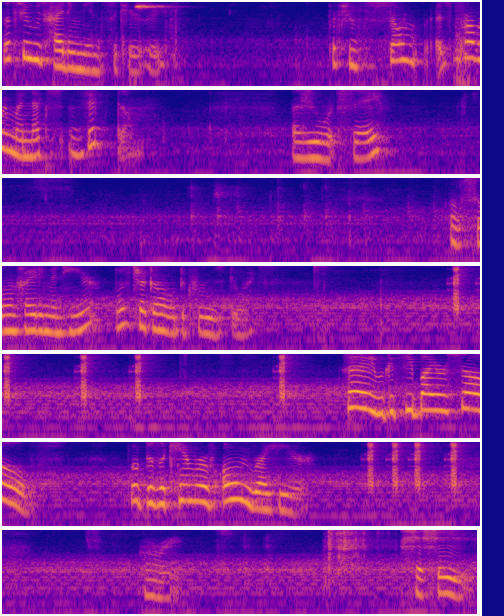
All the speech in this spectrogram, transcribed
Let's see who's hiding in security. But shoot, so it's probably my next victim, as you would say. Oh, someone hiding in here? Let's check out what the crew is doing. Hey, we can see by ourselves. Look, there's a camera of own right here. Alright. Hey, hey.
